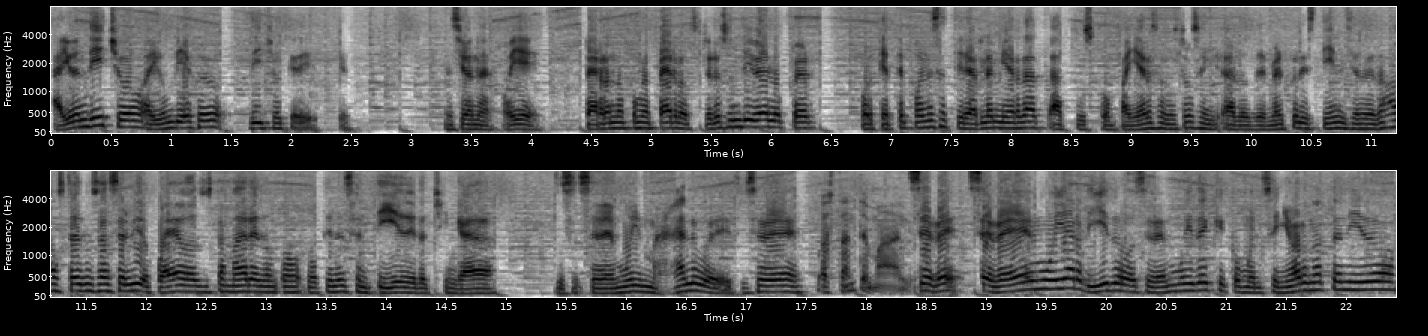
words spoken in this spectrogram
Hay un dicho, hay un viejo dicho que, que menciona, oye, perro no come perros, tú eres un developer, ¿por qué te pones a tirarle mierda a tus compañeros, a nosotros, a los de Mercury Steam, diciendo, no, ustedes nos han hacer videojuegos, esta madre no, no, no tiene sentido y la chingada? Entonces se ve muy mal, güey, sí se ve, Bastante mal. güey. se ve, se ve muy ardido, se ve muy de que como el señor no ha tenido,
